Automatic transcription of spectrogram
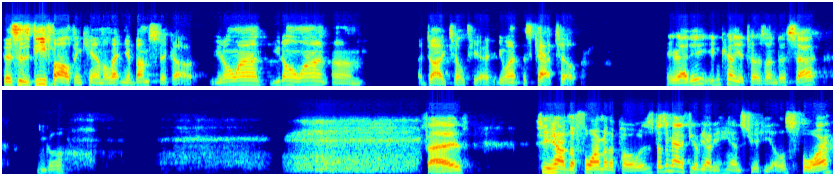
This is default in camel, letting your bum stick out. You don't want you don't want um, a dog tilt here. You want this cat tilt. Are you ready? You can curl your toes under, set, and go. Five. So you have the form of the pose. Doesn't matter if you have your hands to your heels. Four.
